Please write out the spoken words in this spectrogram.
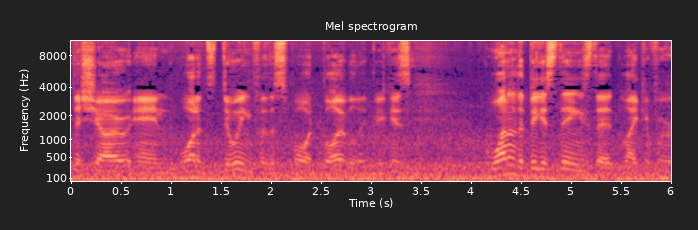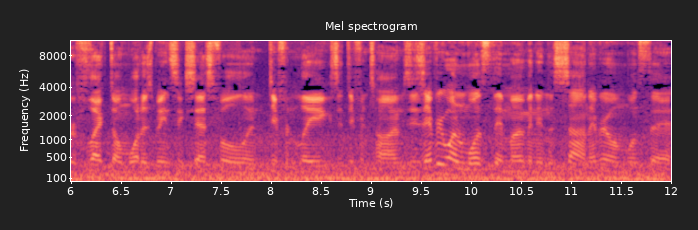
the show and what it's doing for the sport globally because one of the biggest things that like if we reflect on what has been successful in different leagues at different times is everyone wants their moment in the sun everyone wants their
